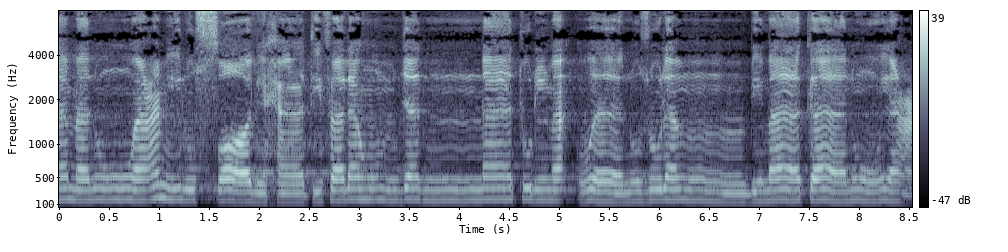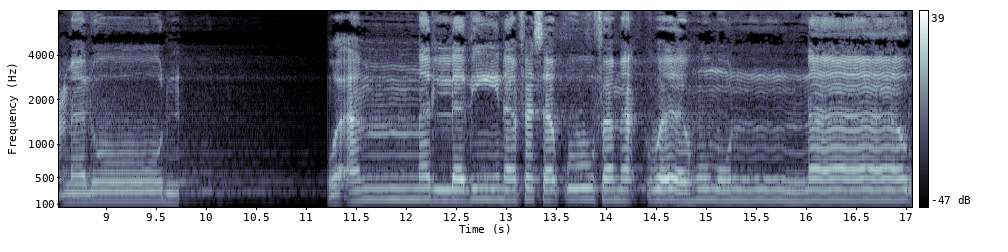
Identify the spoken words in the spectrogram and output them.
آمنوا وعملوا الصالحات فلهم جنات المأوى نزلا بما كانوا يعملون وأما الذين فسقوا فمأواهم النار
